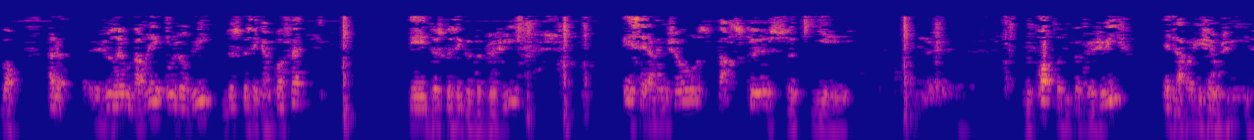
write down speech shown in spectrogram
Bon, alors, je voudrais vous parler aujourd'hui de ce que c'est qu'un prophète et de ce que c'est que le peuple juif. Et c'est la même chose parce que ce qui est le, propre du peuple juif et de la religion juive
